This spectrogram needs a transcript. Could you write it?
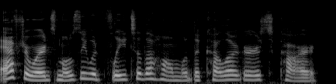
Afterwards, Moseley would flee to the home with the Kulagas' car,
